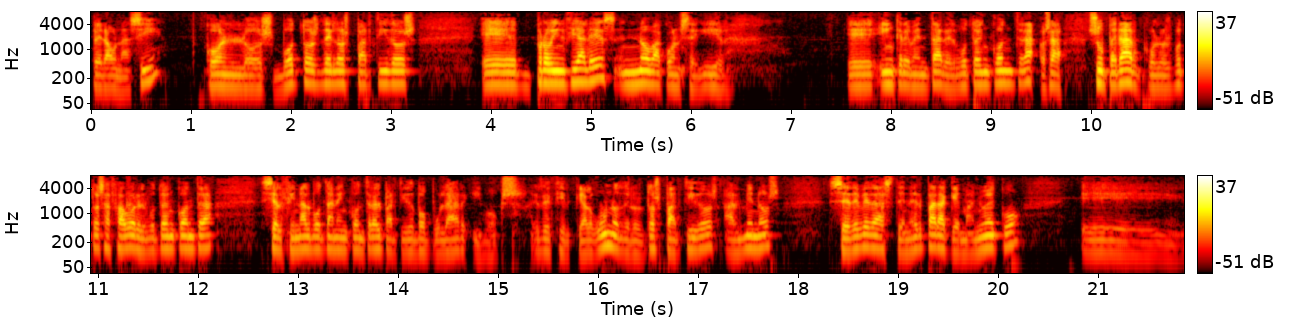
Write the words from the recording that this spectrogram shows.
Pero aún así, con los votos de los partidos eh, provinciales no va a conseguir eh, incrementar el voto en contra, o sea, superar con los votos a favor el voto en contra si al final votan en contra el Partido Popular y Vox. Es decir, que alguno de los dos partidos, al menos, se debe de abstener para que Mañueco eh,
